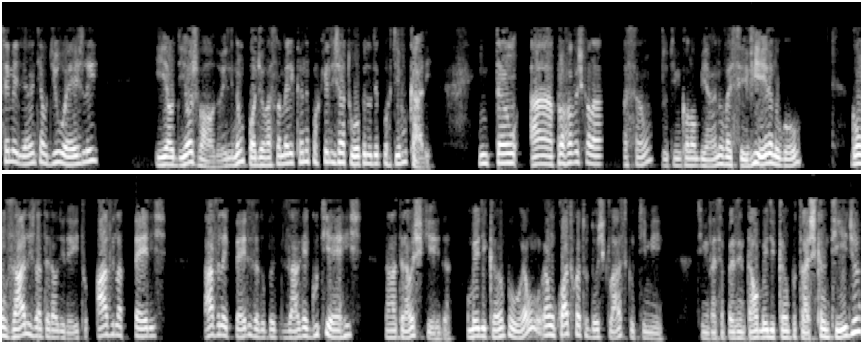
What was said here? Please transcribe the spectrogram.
semelhante ao de Wesley e ao de Oswaldo. Ele não pode jogar Sul-Americana porque ele já atuou pelo Deportivo Cari. Então, a provável escalação do time colombiano vai ser Vieira no gol, Gonzalez lateral direito, Ávila Pérez, Ávila e Pérez, a dupla de zaga, e Gutierrez na lateral esquerda. O meio de campo é um, é um 4-4-2 clássico, o time o time vai se apresentar. O meio de campo traz Cantídio,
